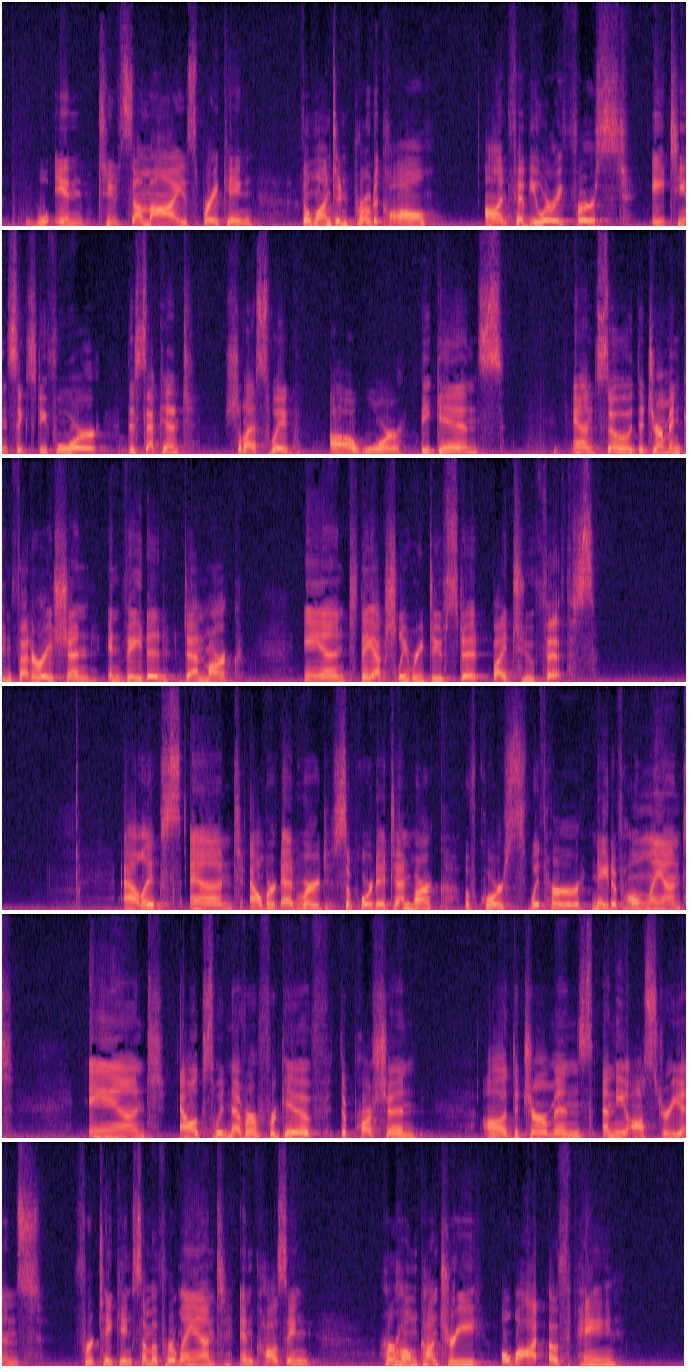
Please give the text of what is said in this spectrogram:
into some eyes breaking the London Protocol on February 1st, 1864, the Second Schleswig uh, War begins. And so the German Confederation invaded Denmark, and they actually reduced it by two fifths. Alex and Albert Edward supported Denmark, of course, with her native homeland and Alex would never forgive the Prussian, uh, the Germans, and the Austrians for taking some of her land and causing her home country a lot of pain.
